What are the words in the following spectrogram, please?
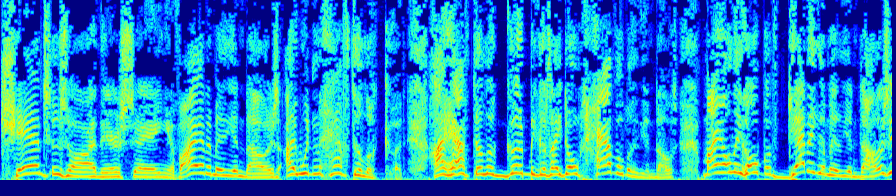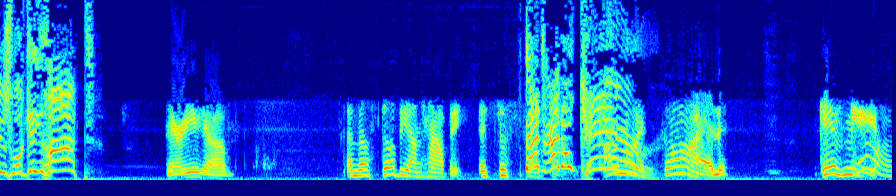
chances are they're saying if I had a million dollars, I wouldn't have to look good. I have to look good because I don't have a million dollars. My only hope of getting a million dollars is looking hot. There you go. And they'll still be unhappy. It's just... That's, I don't care! Oh, my. God. Give me Yeah.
